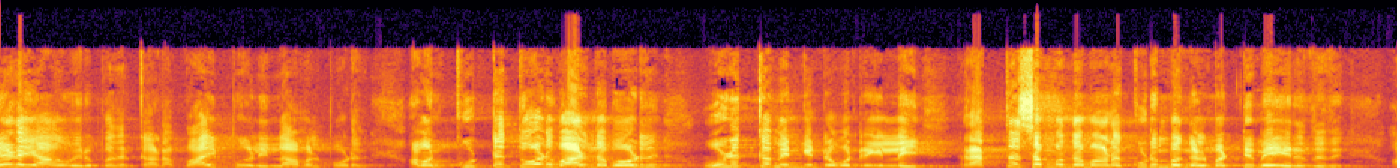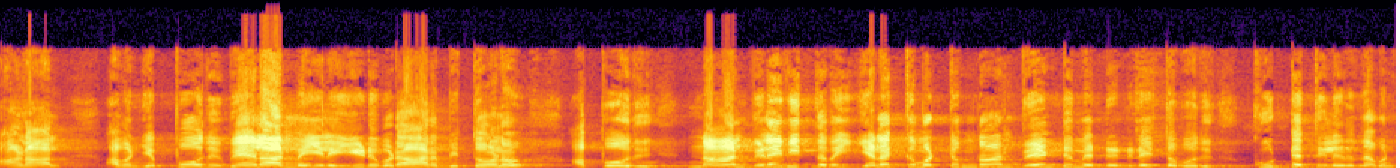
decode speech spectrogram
ஏழையாகவும் இருப்பதற்கான வாய்ப்புகள் இல்லாமல் போனது. அவன் கூட்டத்தோடு வாழ்ந்தபோது ஒழுக்கம் என்கின்ற ஒன்று இல்லை. இரத்த சம்பந்தமான குடும்பங்கள் மட்டுமே இருந்தது. ஆனால் அவன் எப்போது வேளாண்மையிலே ஈடுபட ஆரம்பித்தோனோ அப்போது நான் விளைவித்தவை எனக்கு மட்டும்தான் வேண்டும் என்று நினைத்தபோது கூட்டத்தில் இருந்து அவன்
